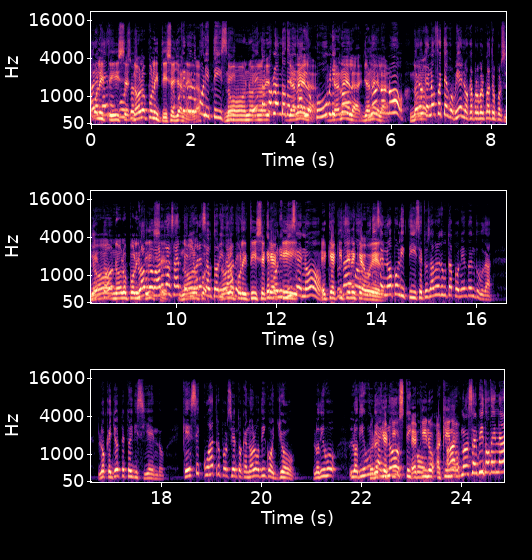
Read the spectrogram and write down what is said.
que politice, no lo politice, ¿Cómo que Yanela. no lo politice? No, no, no, Estamos hablando del Yanela, erario público. Yanela, Yanela. No, no, no. No Pero lo- que no fue este gobierno que aprobó el 4%. No, no lo politice. Lo aprobaron las No lo anteriores po- no lo autoridades. politice, que aquí- politice no. es que aquí tiene que cuando tú haber- dices no politice, tú sabes lo que tú estás poniendo en duda. Lo que yo te estoy diciendo. Que ese 4% que no lo digo yo, lo digo, lo dijo un que aquí- diagnóstico. aquí no- aquí ah, no- ha servido de nada.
